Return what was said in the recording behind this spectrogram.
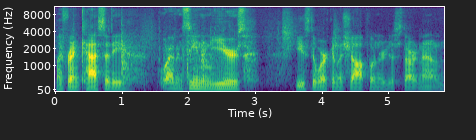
My friend Cassidy, who I haven't seen in years, used to work in the shop when we were just starting out, and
